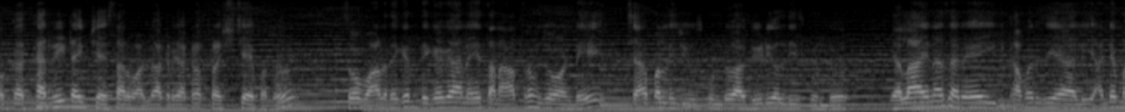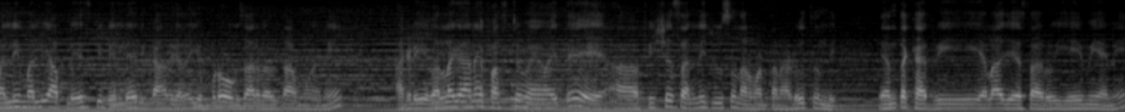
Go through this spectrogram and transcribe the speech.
ఒక కర్రీ టైప్ చేస్తారు వాళ్ళు. అక్కడికి అక్కడ ఫ్రెష్ చేపలు. సో వాళ్ళ దగ్గర దిగగానే తన ఆత్రం చూడండి చేపల్ని చూసుకుంటూ ఆ వీడియోలు తీసుకుంటూ ఎలా అయినా సరే ఇది కవర్ చేయాలి. అంటే మళ్ళీ మళ్ళీ ఆ ప్లేస్కి వెళ్ళేది కాదు కదా ఎప్పుడో ఒకసారి వెళ్తాము అని. అక్కడికి వెళ్ళగానే ఫస్ట్ మేమైతే ఆ ఫిషెస్ అన్నీ చూస్తుంది అనమాట తను అడుగుతుంది ఎంత కర్రీ ఎలా చేస్తారు ఏమి అని.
